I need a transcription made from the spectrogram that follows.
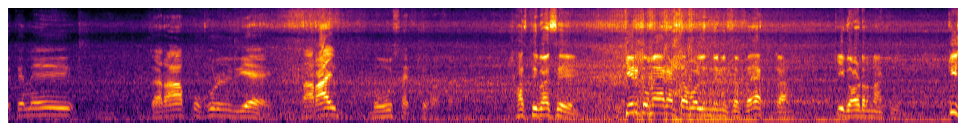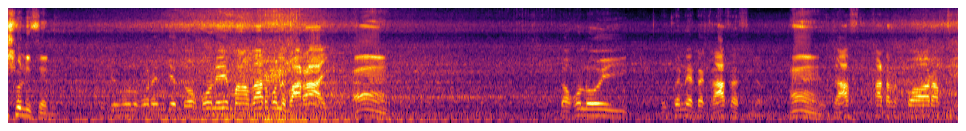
এখানে যারা পুকুরের ইয়ে তারাই বহু সাক্ষী পাতা শাস্তি পাইছে? কীরকম এক একটা বলেন দিন চাচা একটা? কি ঘটনা কি? কি শুনেছেন? মনে করেন যে তখন এই মাদার বলে বাড়ায় হ্যাঁ। তখন ওই ওখানে একটা গাছ আছিল। হ্যাঁ। গাছ কাটার পর আপনি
